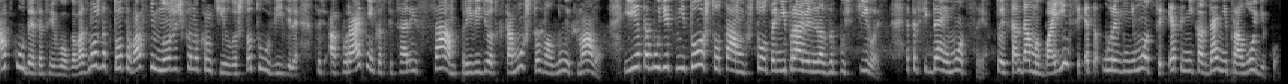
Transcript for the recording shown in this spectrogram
Откуда эта тревога? Возможно, кто-то вас немножечко накрутил, вы что-то увидели. То есть аккуратненько специалист сам приведет к тому, что волнует маму. И это будет не то, что там что-то неправильно запустилось. Это всегда эмоции. То есть, когда мы боимся, это уровень эмоций. Это никогда не про логику.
